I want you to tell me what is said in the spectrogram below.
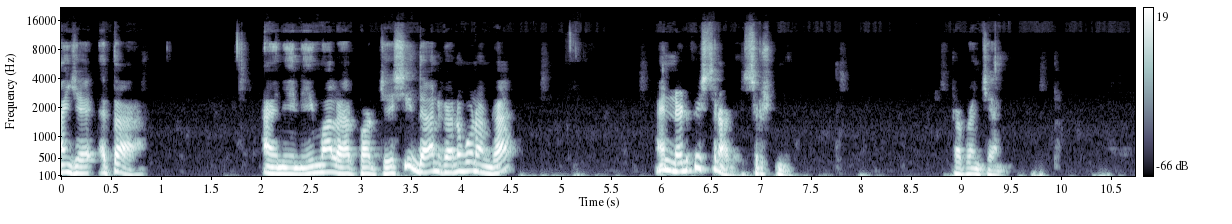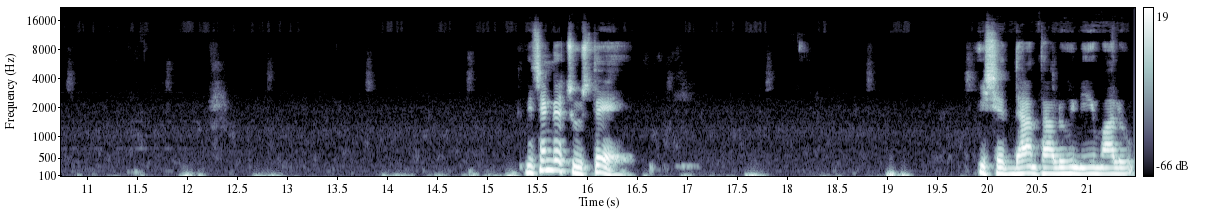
ఆయన చేత ఆయన ఈ నియమాలు ఏర్పాటు చేసి దానికి అనుగుణంగా ఆయన నడిపిస్తున్నాడు సృష్టిని ప్రపంచాన్ని. నిజంగా చూస్తే ఈ సిద్ధాంతాలు ఈ నియమాలు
